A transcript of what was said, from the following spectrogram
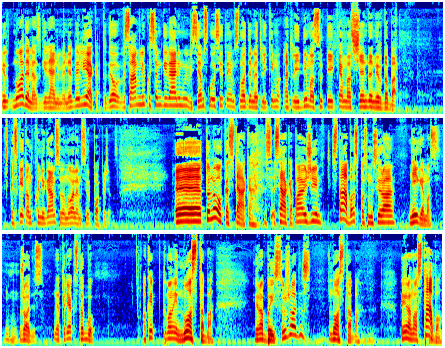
Ir nuodėmės gyvenime nebelieka. Todėl visam likusiam gyvenimui, visiems klausytojams nuodėmė atleidimas suteikiamas šiandien ir dabar. Įskaitant kunigams, vienuoliams ir popiežiams. E, toliau kas teka, seka. Pavyzdžiui, stabas pas mus yra neigiamas žodis. Neturėk stabų. O kaip tu manai, nuostaba yra baisus žodis? Nuostaba. Tai yra nuostabo.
